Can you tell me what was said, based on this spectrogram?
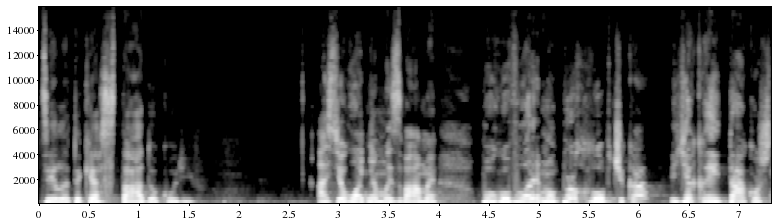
Ціле таке стадо курів. А сьогодні ми з вами поговоримо про хлопчика, який також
